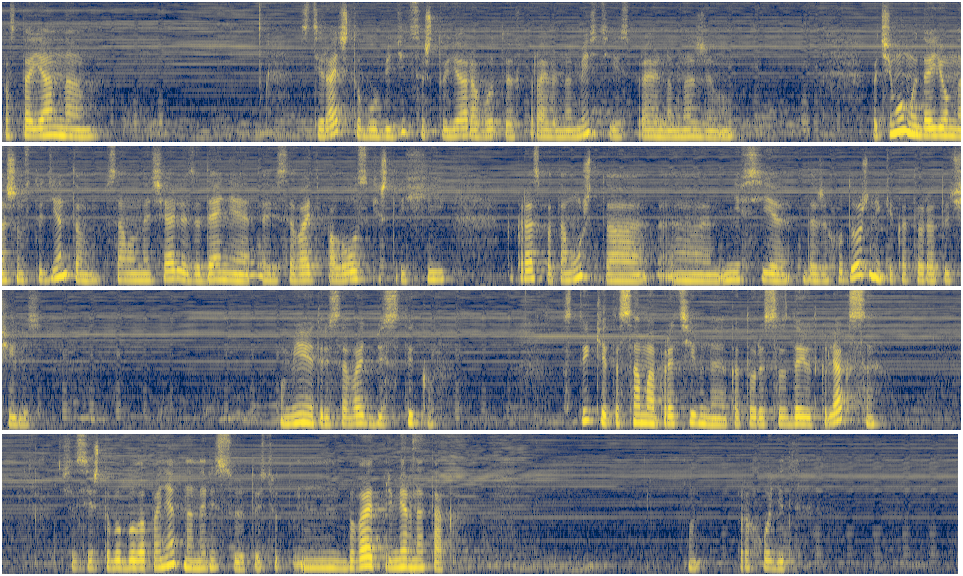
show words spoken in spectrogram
постоянно стирать, чтобы убедиться, что я работаю в правильном месте и с правильным нажимом. Почему мы даем нашим студентам в самом начале задание рисовать полоски, штрихи? Как раз потому, что э, не все, даже художники, которые отучились, умеют рисовать без стыков. Стыки – это самое противное, которые создают кляксы. Сейчас я, чтобы было понятно, нарисую. То есть вот, бывает примерно так. Вот, проходит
